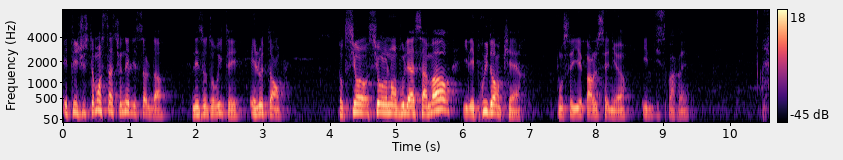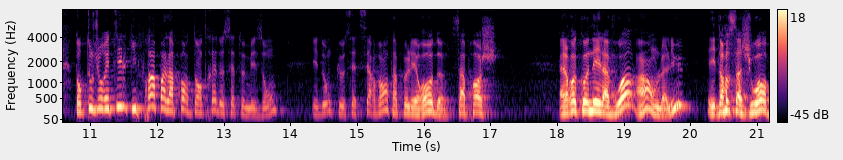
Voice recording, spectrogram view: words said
étaient justement stationnés les soldats, les autorités et le temple. Donc si on, si on en voulait à sa mort, il est prudent, Pierre conseillé par le Seigneur, il disparaît. Donc toujours est-il qu'il frappe à la porte d'entrée de cette maison, et donc euh, cette servante appelée Rhodes s'approche. Elle reconnaît la voix, hein, on l'a lu, et dans sa joie,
